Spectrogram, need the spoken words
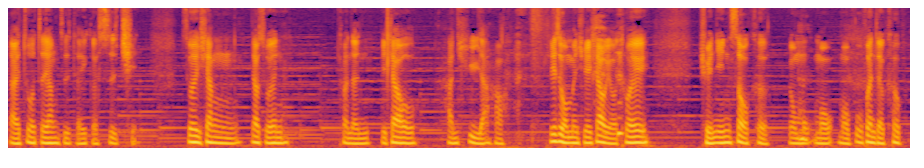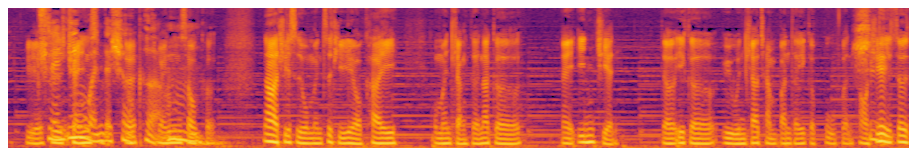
来做这样子的一个事情，所以像廖主任可能比较含蓄呀，哈。其实我们学校有推全英授课，有某某某部分的课也是全英文的授课，全英授课。那其实我们自己也有开我们讲的那个诶英检的一个语文加强班的一个部分，哦，其实这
